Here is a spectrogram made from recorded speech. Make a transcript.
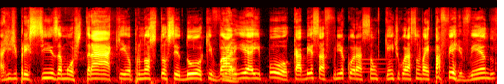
A gente precisa mostrar que pro nosso torcedor que vale. E aí, pô, cabeça fria, coração quente, o coração vai estar tá fervendo.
